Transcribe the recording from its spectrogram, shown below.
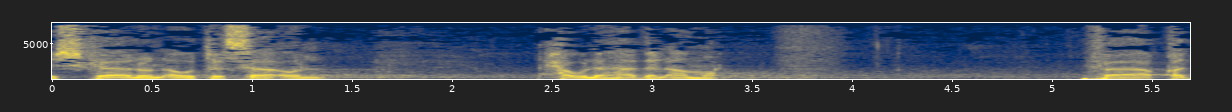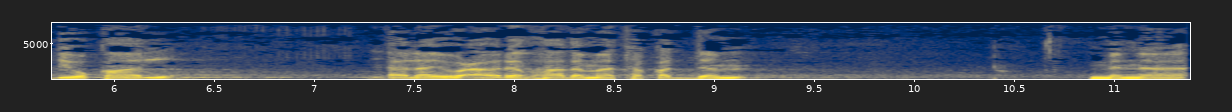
إشكال أو تساؤل حول هذا الأمر. فقد يقال ألا يعارض هذا ما تقدم من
